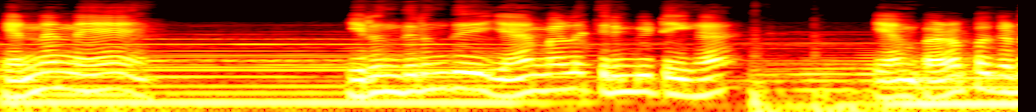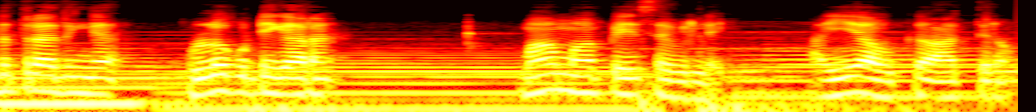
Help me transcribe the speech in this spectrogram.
என்னண்ணே இருந்திருந்து என் மேலே திரும்பிட்டீங்க? என் பிழப்பை கெடுத்துறாதீங்க புள்ள குட்டிக்காரன். மாமா பேசவில்லை. ஐயாவுக்கு ஆத்திரம்.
